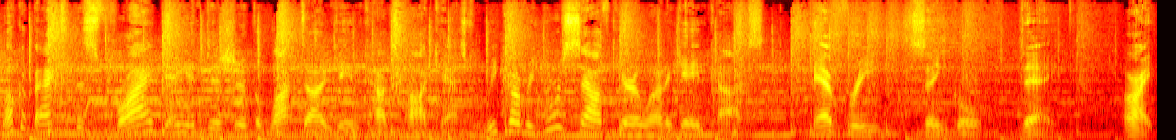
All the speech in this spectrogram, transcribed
Welcome back to this Friday edition of the Locked On Gamecocks podcast, where we cover your South Carolina Gamecocks every single day. All right,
